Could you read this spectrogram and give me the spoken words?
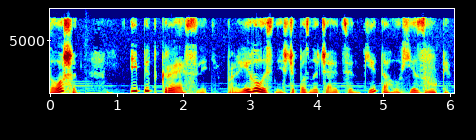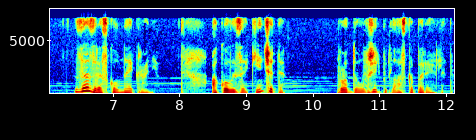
зошит і підкресліть приголосні, що позначають дзвінки та глухі звуки за зразком на екрані. А коли закінчите, продовжіть, будь ласка, перегляд.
